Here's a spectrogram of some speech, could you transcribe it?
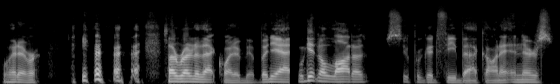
whatever. so I run into that quite a bit. But yeah, we're getting a lot of super good feedback on it. And there's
